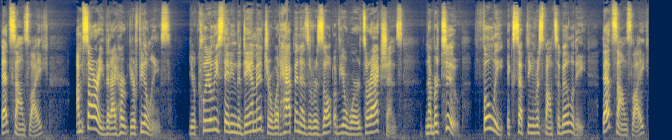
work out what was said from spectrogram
That sounds like, I'm sorry that I hurt your feelings. You're clearly stating the damage or what happened as a result of your words or actions. Number two, fully accepting responsibility. That sounds like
